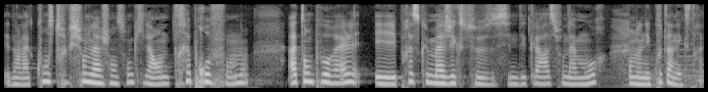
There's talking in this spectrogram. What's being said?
et dans la construction de la chanson qui la rend très profonde, atemporelle et presque majestueuse. C'est une déclaration d'amour. On en écoute un extrait.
